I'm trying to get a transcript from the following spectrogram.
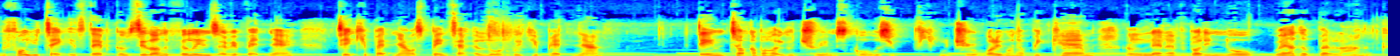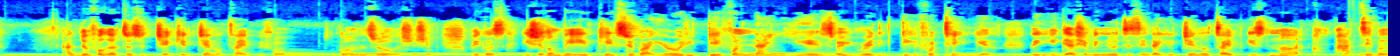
Before you take a step, consider the feelings of your partner. Take your partner or spend time alone with your partner then talk about your dreams, goals, your future, what you want to become, and let everybody know where they belong. And don't forget to check your genotype before going into a relationship because it shouldn't be a case where you already date for nine years or you already date for ten years. Then you guys should be noticing that your genotype is not compatible.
